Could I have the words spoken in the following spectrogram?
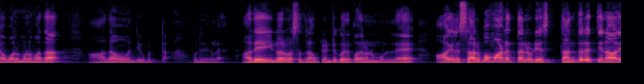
ஏவாள் மூலமாக தான் ஆதாமும் வஞ்சிக்கப்பட்டான். புரியுதுங்களா? அதே இன்னொரு வருஷத்தில் நாங்கள் ரெண்டு குழந்தை பதினொன்று மூணில் ஆயிலும் சர்வமானது தன்னுடைய தந்திரத்தினால்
